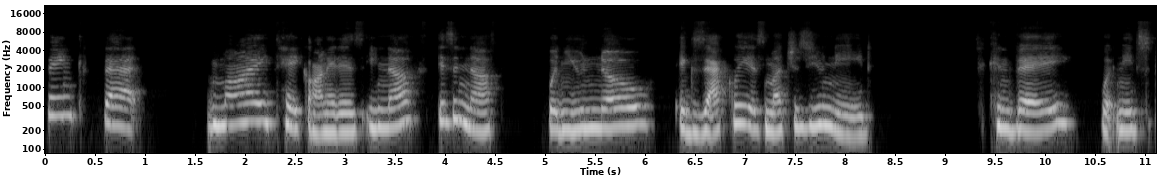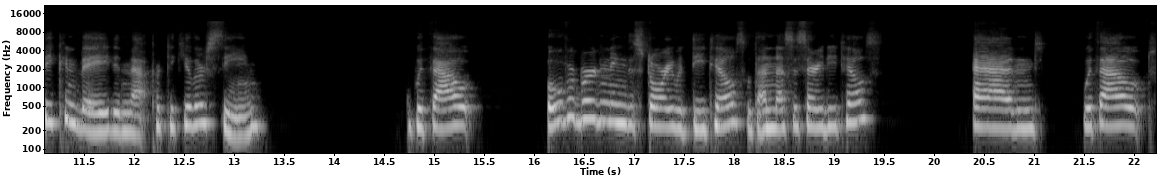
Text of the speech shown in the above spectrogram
think that my take on it is enough is enough when you know exactly as much as you need to convey what needs to be conveyed in that particular scene without overburdening the story with details, with unnecessary details, and without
